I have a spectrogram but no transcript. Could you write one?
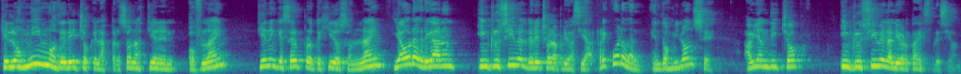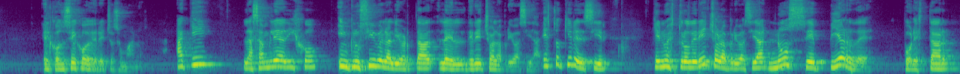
que los mismos derechos que las personas tienen offline tienen que ser protegidos online y ahora agregaron inclusive el derecho a la privacidad. ¿Recuerdan? En 2011 habían dicho inclusive la libertad de expresión el Consejo de Derechos Humanos. Aquí la Asamblea dijo inclusive la libertad, el derecho a la privacidad. Esto quiere decir que nuestro derecho a la privacidad no se pierde por estar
